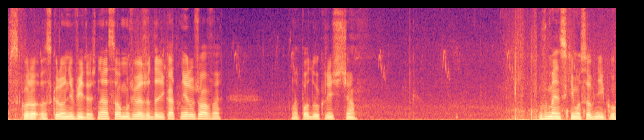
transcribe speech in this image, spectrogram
Skoro, skoro nie widać, no są możliwe, że delikatnie różowe na podług liścia w męskim osobniku.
